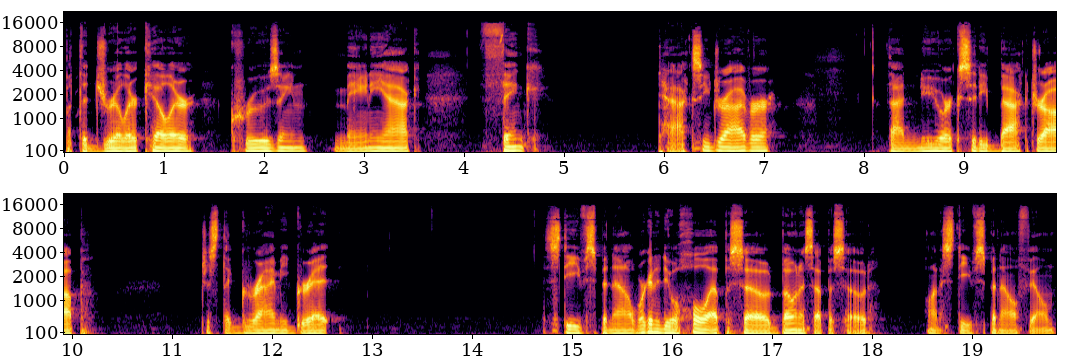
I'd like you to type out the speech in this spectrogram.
but The Driller Killer, Cruising, Maniac, Think, Taxi Driver that New York City backdrop, just the grimy grit. Steve Spinell. We're going to do a whole episode, bonus episode, on a Steve Spinell film.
